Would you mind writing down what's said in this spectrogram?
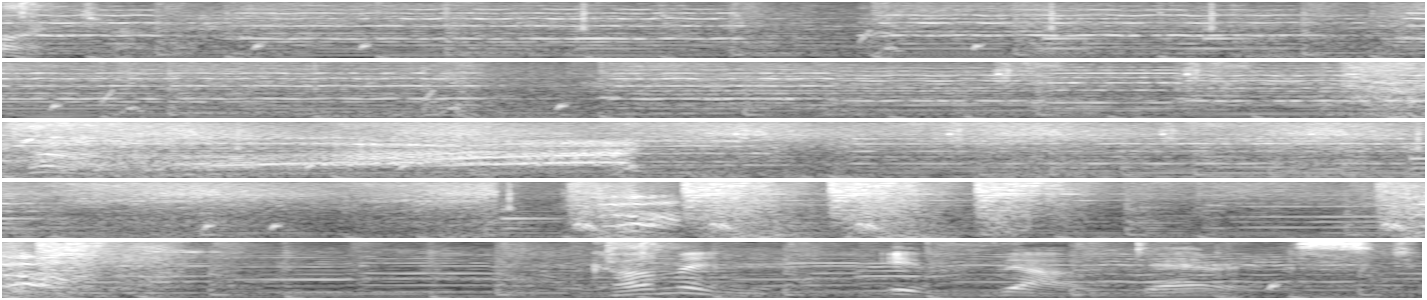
My turn. Coming, if thou darest.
